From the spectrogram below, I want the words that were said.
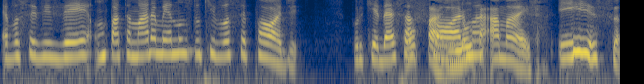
é você viver um patamar a menos do que você pode. Porque dessa Opa, forma. Nunca a mais. Isso.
